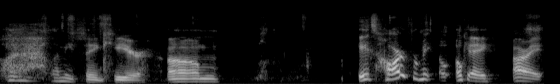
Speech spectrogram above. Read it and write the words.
Let me think here. Um It's hard for me. Okay. All right.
